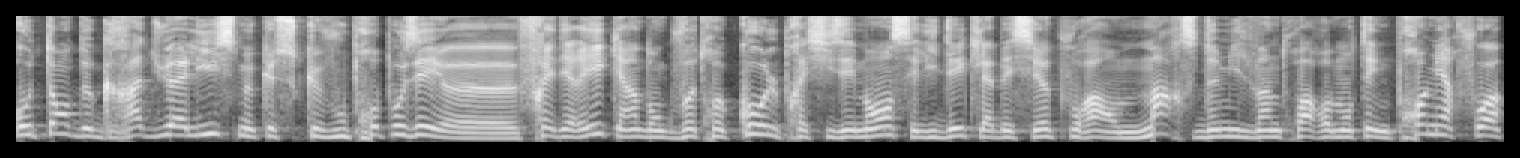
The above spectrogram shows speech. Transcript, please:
autant de gradualisme que ce que vous proposez, euh, Frédéric hein? Donc votre call précisément, c'est l'idée que la BCE pourra en mars 2023 remonter une première fois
